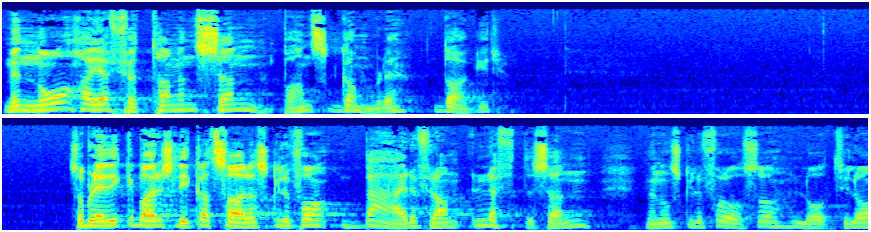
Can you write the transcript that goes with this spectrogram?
Men nå har jeg født ham en sønn på hans gamle dager. Så ble det ikke bare slik at Sara skulle få bære fram løftesønnen, men hun skulle få også lov til å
